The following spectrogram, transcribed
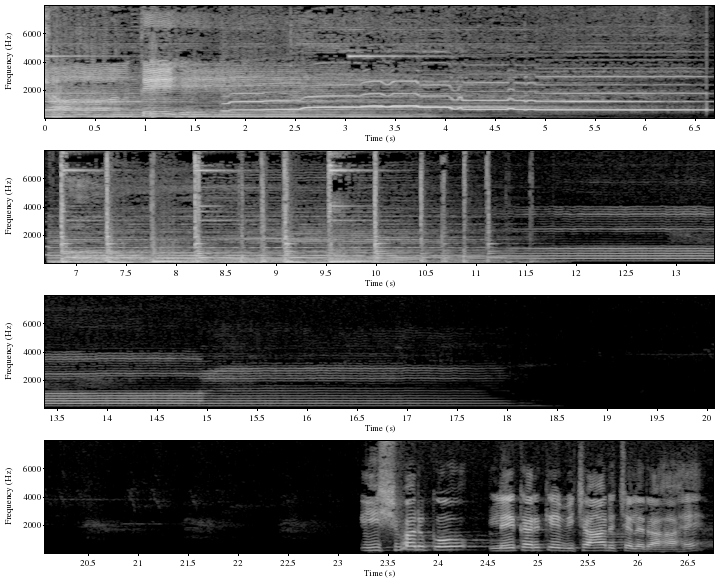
शान्तिः ईश्वर को लेकर के विचार चल रहा है।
